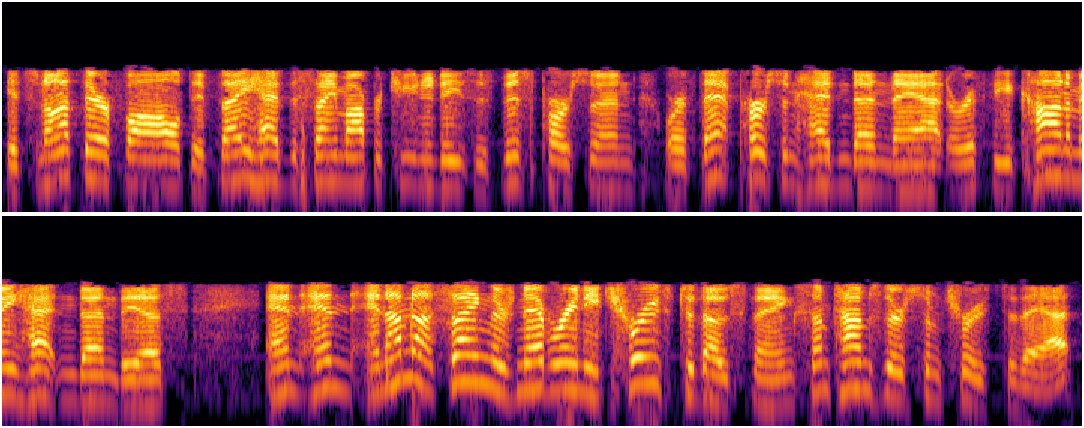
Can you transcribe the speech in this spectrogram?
it's not their fault. If they had the same opportunities as this person or if that person hadn't done that or if the economy hadn't done this. And and and I'm not saying there's never any truth to those things. Sometimes there's some truth to that.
